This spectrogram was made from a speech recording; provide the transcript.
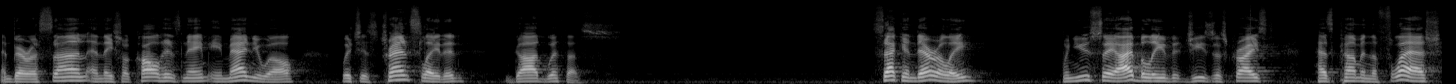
and bear a son, and they shall call his name Emmanuel, which is translated God with us. Secondarily, when you say, I believe that Jesus Christ has come in the flesh,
